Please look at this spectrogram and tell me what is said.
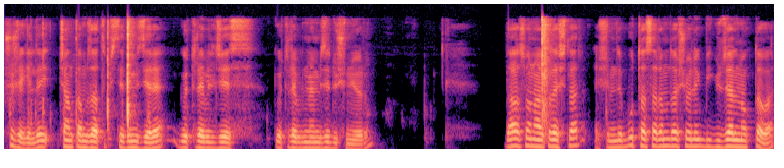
Şu şekilde çantamızı atıp istediğimiz yere götürebileceğiz. Götürebilmemizi düşünüyorum. Daha sonra arkadaşlar e, şimdi bu tasarımda şöyle bir güzel nokta var.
